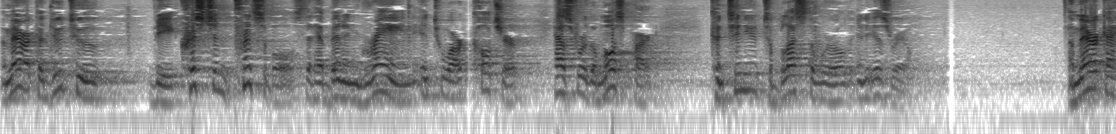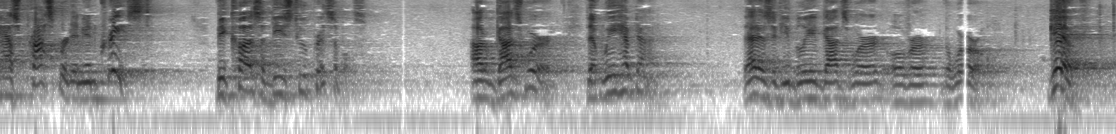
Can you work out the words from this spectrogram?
America, due to the Christian principles that have been ingrained into our culture, has for the most part continued to bless the world in Israel. America has prospered and increased because of these two principles out of God's Word that we have done. That is, if you believe God's word over the world. Give,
